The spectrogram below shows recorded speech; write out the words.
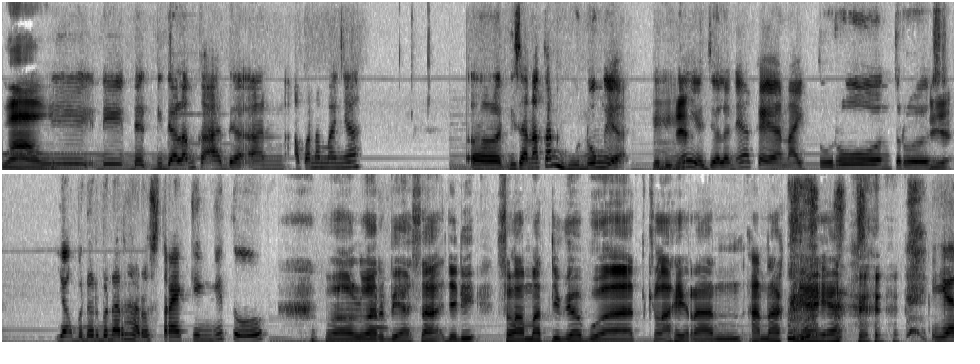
Wow. Di di di, di dalam keadaan apa namanya? Uh, di sana kan gunung ya. Jadinya hmm, yeah. ya jalannya kayak naik turun terus yeah. yang benar-benar harus trekking gitu. Wow, luar biasa. Jadi selamat juga buat kelahiran anaknya ya. iya.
